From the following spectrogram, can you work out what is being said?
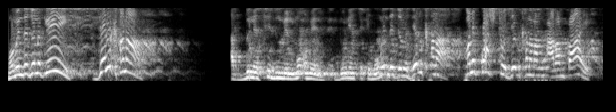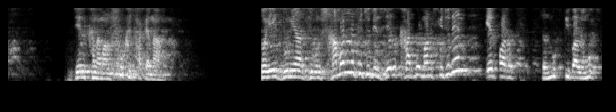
মুমিনদের জন্য কি? জেলখানা। আর দুনিয়া সিজনুলিল মুমিন। দুনিয়া হচ্ছে কি মুমিনদের জন্য জেলখানা। মানে কষ্ট, জেলখানা মানুষ আরাম পায়। জেলখানা মানুষ সুখে থাকে না। তো এই দুনিয়ার জীবন সামান্য কিছুদিন জেল খাটবে মানুষ কিছুদিন, এরপর মুক্তি পাবে, মুক্ত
